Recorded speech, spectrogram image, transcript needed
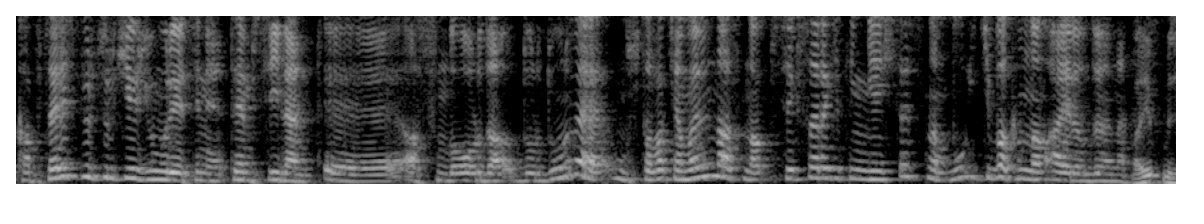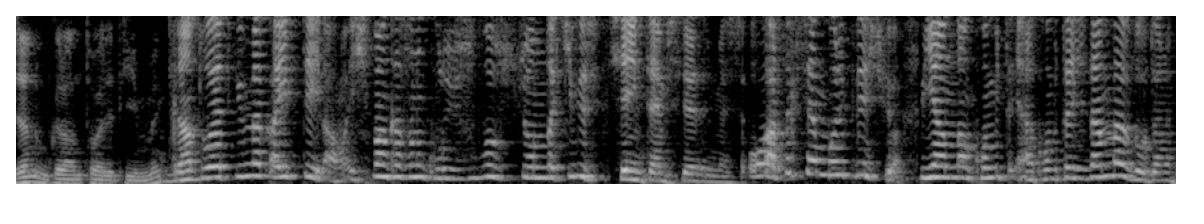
kapitalist bir Türkiye Cumhuriyeti'ni temsilen e, aslında orada durduğunu ve Mustafa Kemal'in de aslında 68 hareketin gençler açısından bu iki bakımdan ayrıldığını Ayıp mı canım grand tuvalet giyinmek? Grand tuvalet giymek ayıp değil ama İş Bankası'nın kurucusu pozisyonundaki bir şeyin temsil edilmesi. O artık sembolikleşiyor. Bir yandan komite, yani komiteci denmez de o dönem.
